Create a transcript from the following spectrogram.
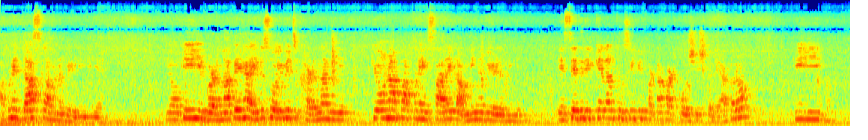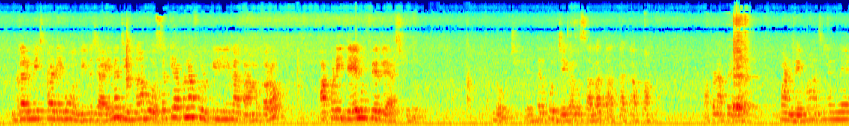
ਆਪਣੇ 10 ਕੰਮ ਨਿਬੇੜੀ ਦੀ ਹੈ। ਕਿਉਂਕਿ ਵੜਨਾ ਤੇ ਹੈ ਹੀ, ਰਸੋਈ ਵਿੱਚ ਖੜਨਾ ਵੀ ਹੈ। ਕਿਉਂ ਨਾ ਆਪਾਂ ਆਪਣੇ ਸਾਰੇ ਕੰਮ ਹੀ ਨਿਬੇੜ ਲਈਏ। ਇਸੇ ਤਰੀਕੇ ਨਾਲ ਤੁਸੀਂ ਵੀ ਫਟਾਫਟ ਕੋਸ਼ਿਸ਼ ਕਰਿਆ ਕਰੋ ਕਿ ਗਰਮੀ 'ਚ ਖੜੇ ਹੋਣ ਦੀ ਬਜਾਏ ਨਾ ਜਿੰਨਾ ਹੋ ਸਕੇ ਆਪਣਾ ਫੁਰਤੀਲੀ ਨਾਲ ਕੰਮ ਕਰੋ। ਆਪਣੀ ਦੇਹ ਨੂੰ ਫਿਰ ਰੈਸਟ ਦਿਓ। ਲੋ ਜੀ, ਇੱਧਰ ਭੁੱਜੇਗਾ ਮਸਾਲਾ ਤਦ ਤੱਕ ਆਪਾਂ ਆਪਣਾ ਪਹਿਲਾਂ ਭਾਂਡੇ ਮਾਂਜ ਲੈਂਦੇ ਆ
